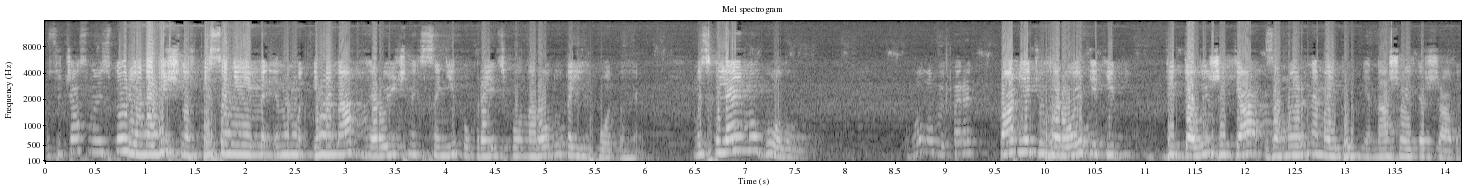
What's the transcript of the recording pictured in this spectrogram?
У сучасну історію навічно вписані імена героїчних синів українського народу та їх подвиги. Ми схиляємо голову голови перед пам'яттю героїв, які віддали життя за мирне майбутнє нашої держави.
